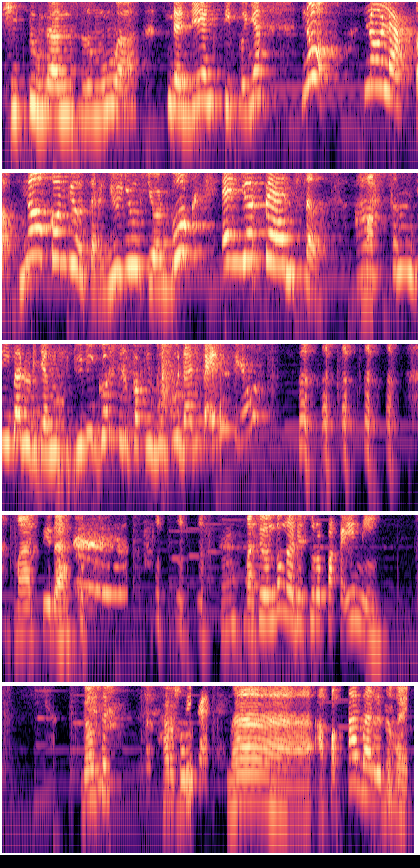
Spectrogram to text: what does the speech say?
hitungan semua. Dan dia yang tipenya no no laptop no computer. You use your book and your pencil. Asem jiban udah jam segini gue suruh pakai buku dan pensil. Mati dah. Masih untung nggak disuruh pakai ini. Gak usah harus di... nah apa kabar itu kayak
